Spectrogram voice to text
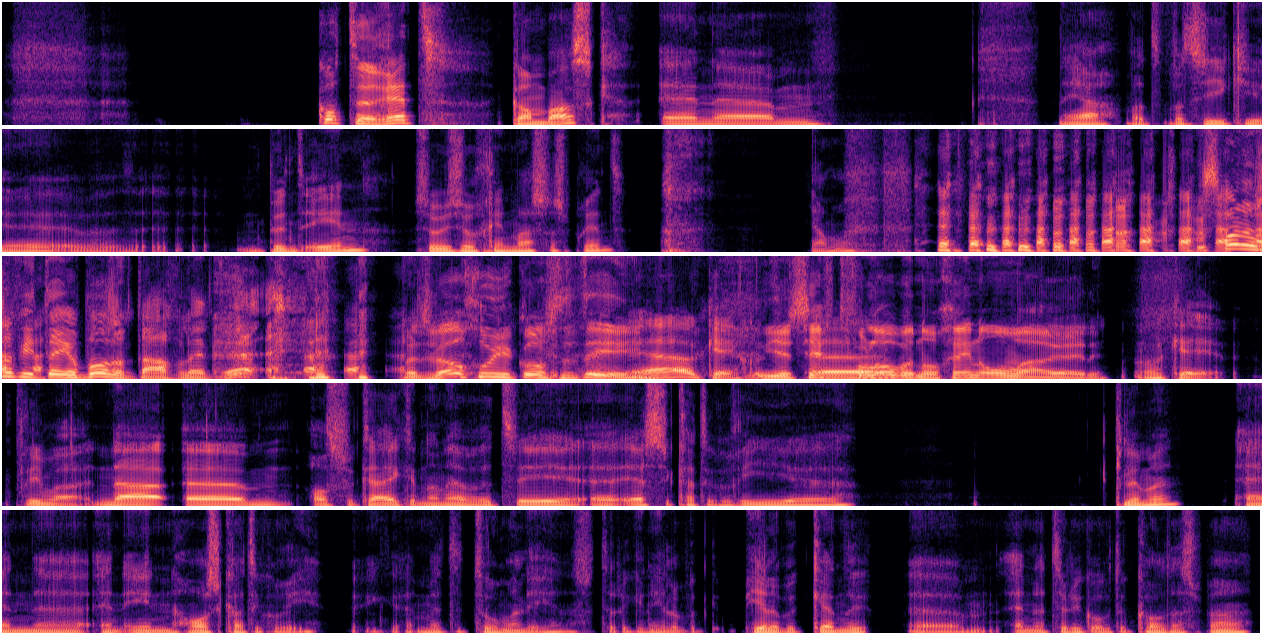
Cotteret, Cambask. En ehm, nou ja, wat, wat zie ik hier? Eh, Punt 1, sowieso geen massasprint. Jammer. het is gewoon alsof je Theo Bos aan tafel hebt. Hè? Maar het is wel een goede constatering. Ja, oké, goed. Je zegt Eh, voorlopig nog geen onwaarheden. Oké, prima. Nou, ehm, als we kijken, dan hebben we twee eh, eerste categorie eh, klimmen en, en één horse categorie. Ik, met de Tourmalet. Dat is natuurlijk een hele, be- hele bekende. ehm, en natuurlijk ook de Col d'Aspin.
